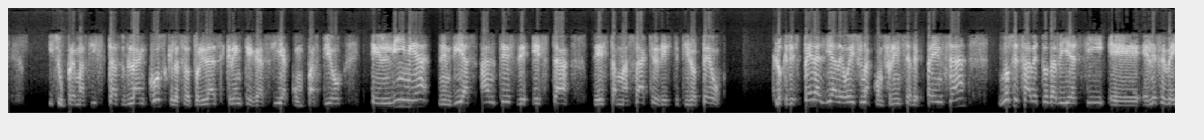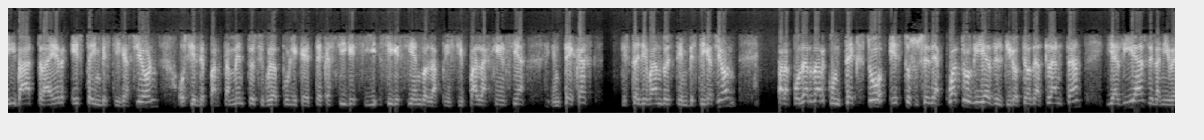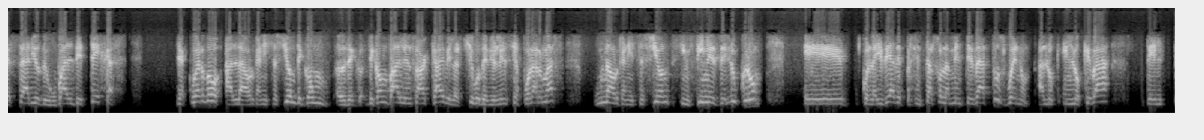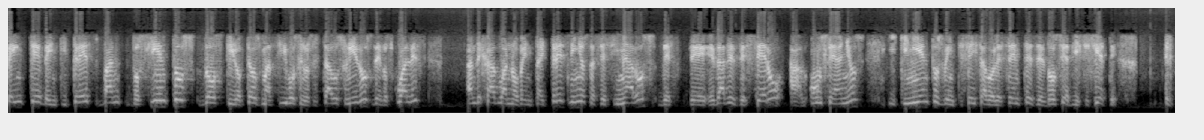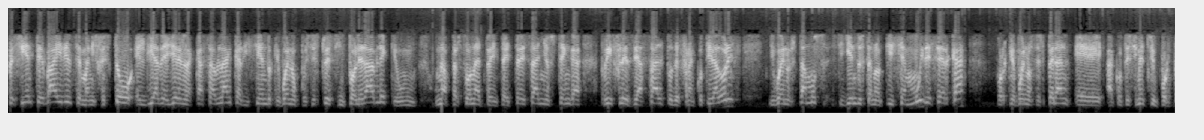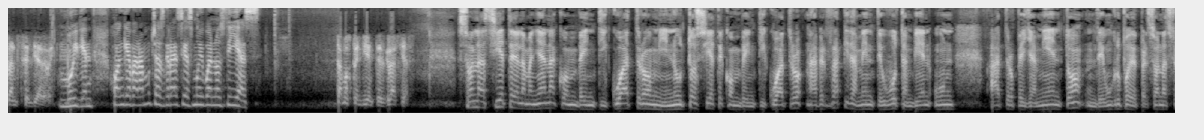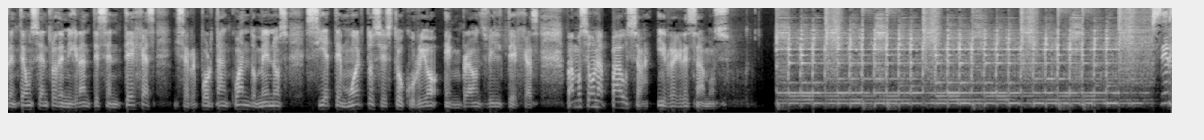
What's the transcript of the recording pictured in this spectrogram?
y supremacistas blancos que las autoridades creen que García compartió en línea en días antes de esta de esta masacre, de este tiroteo. Lo que se espera el día de hoy es una conferencia de prensa. No se sabe todavía si eh, el FBI va a traer esta investigación o si el Departamento de Seguridad Pública de Texas sigue, si- sigue siendo la principal agencia en Texas que está llevando esta investigación. Para poder dar contexto, esto sucede a cuatro días del tiroteo de Atlanta y a días del aniversario de Uvalde, Texas. De acuerdo a la organización de Gun, de Gun Violence Archive, el Archivo de Violencia por Armas, una organización sin fines de lucro, eh, con la idea de presentar solamente datos, bueno, a lo, en lo que va del 2023 van 202 tiroteos masivos en los Estados Unidos, de los cuales han dejado a 93 niños asesinados de, de, edades de 0 a 11 años y 526 adolescentes de 12 a 17. El presidente Biden se manifestó el día de ayer en la Casa Blanca diciendo que, bueno, pues esto es intolerable, que un, una persona de 33 años tenga rifles de asalto de francotiradores. Y bueno, estamos siguiendo esta noticia muy de cerca porque, bueno, se esperan eh, acontecimientos importantes el día de hoy. Muy bien. Juan Guevara, muchas gracias. Muy buenos días. Estamos pendientes. Gracias. Son las 7 de la mañana con 24 minutos, 7 con 24. A ver, rápidamente, hubo también un atropellamiento de un grupo de personas frente a un centro de migrantes en Texas y se reportan cuando menos siete muertos. Esto ocurrió en Brownsville, Texas. Vamos a una pausa y regresamos.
